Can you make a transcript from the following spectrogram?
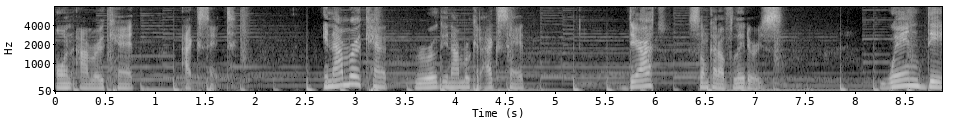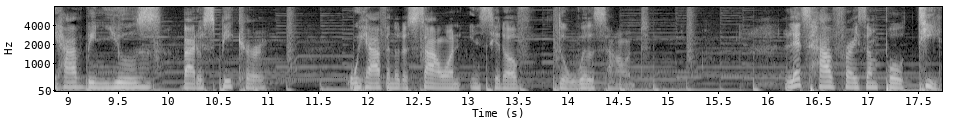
on American accent in American word in American accent, there are some kind of letters. When they have been used by the speaker, we have another sound instead of the will sound. Let's have, for example, T.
